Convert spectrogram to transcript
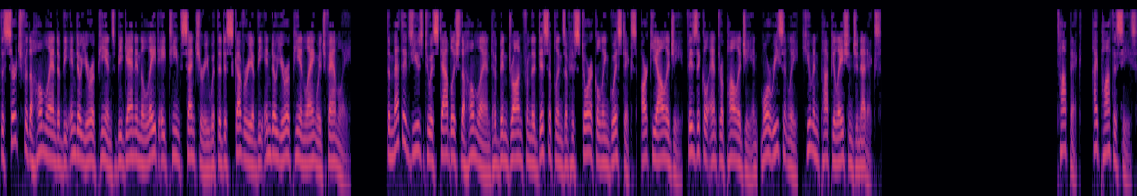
The search for the homeland of the Indo-Europeans began in the late 18th century with the discovery of the Indo-European language family. The methods used to establish the homeland have been drawn from the disciplines of historical linguistics, archaeology, physical anthropology and, more recently, human population genetics. Hypotheses.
